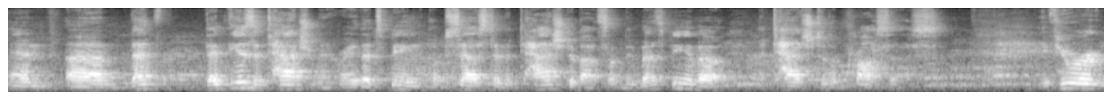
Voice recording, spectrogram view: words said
And um, that that is attachment, right? That's being obsessed and attached about something. That's being about attached to the process. If you were,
